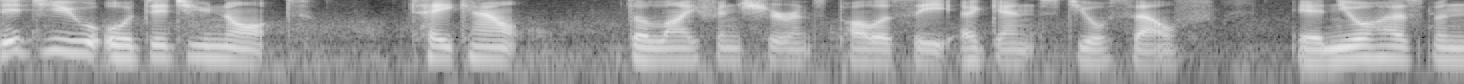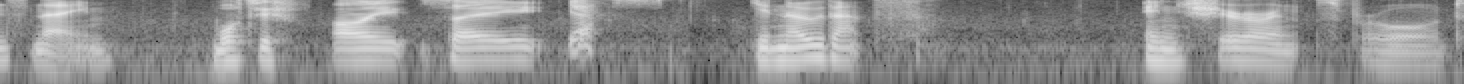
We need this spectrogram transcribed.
did you or did you not take out the life insurance policy against yourself in your husband's name? What if I say yes? You know that's insurance fraud,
